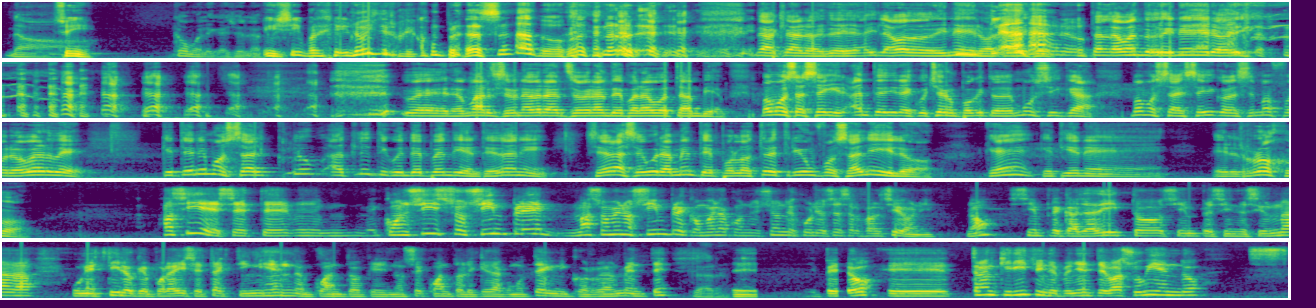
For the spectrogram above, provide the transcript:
No. Sí. ¿Cómo le cayó la Y sí, ¿y no viste lo que compra de asado? No, claro, hay lavado de dinero. Claro. Están lavando dinero. Bueno, Marce, un abrazo grande para vos también. Vamos a seguir, antes de ir a escuchar un poquito de música, vamos a seguir con el semáforo verde, que tenemos al Club Atlético Independiente. Dani, se hará seguramente por los tres triunfos al hilo, ¿qué? que tiene el rojo. Así es, este, mm, conciso, simple, más o menos simple como es la conducción de Julio César Falcioni, ¿no? Siempre calladito, siempre sin decir nada, un estilo que por ahí se está extinguiendo en cuanto a que no sé cuánto le queda como técnico realmente, Claro. eh, pero eh, tranquilito, Independiente va subiendo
